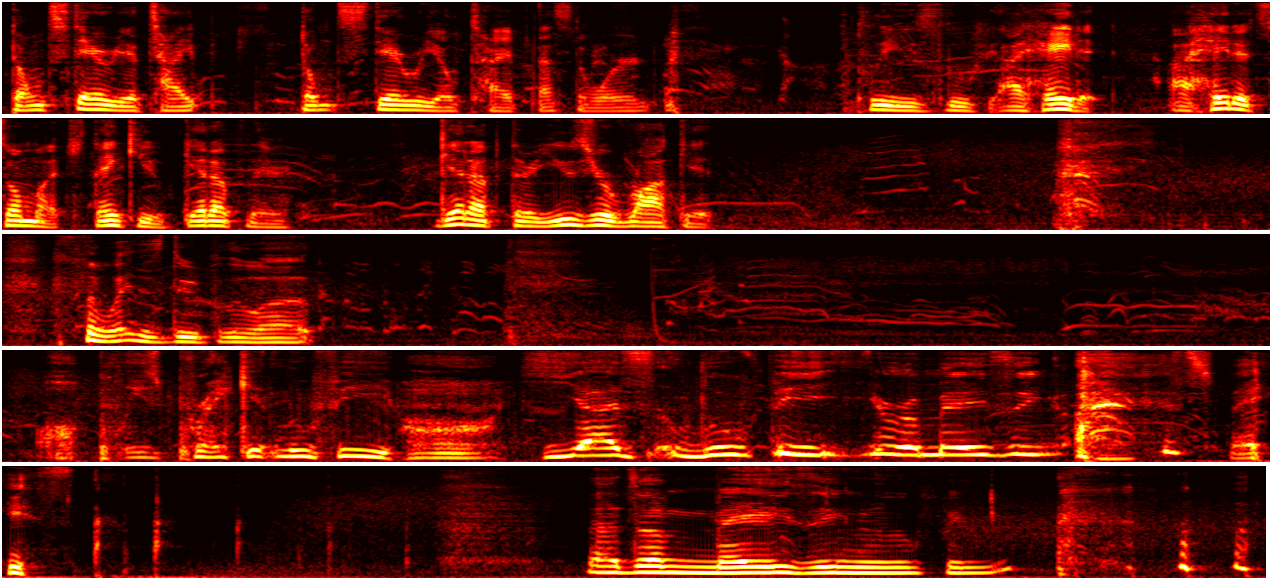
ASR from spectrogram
don't stereotype. Don't stereotype. That's the word. Please, Luffy. I hate it. I hate it so much. Thank you. Get up there. Get up there. Use your rocket. the way this dude flew up. Please. Break it, Luffy. Oh, yes, Luffy, you're amazing. His face. That's amazing, Luffy.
